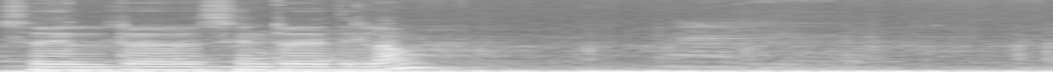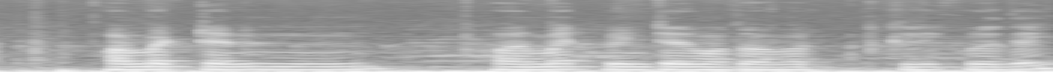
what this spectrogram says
সেলটা, সেন্টারে দিলাম। ফরম্যাট টেন ফরম্যাট প্রিন্টের মতো আবার ক্লিক করে দেই।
